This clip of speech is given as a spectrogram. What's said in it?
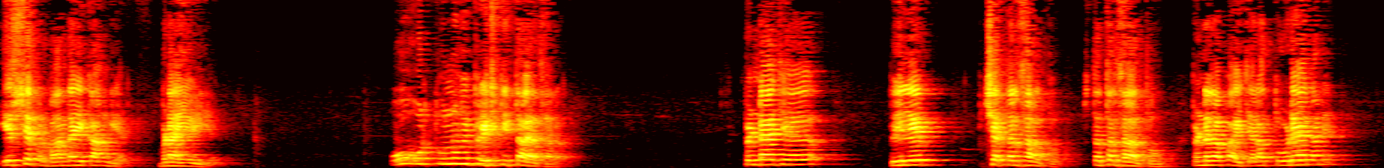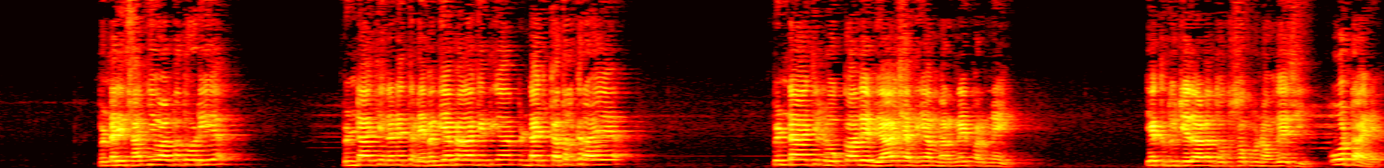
ਇਸੇ ਪ੍ਰਬੰਧ ਦਾ ਇੱਕ ਅੰਗ ਹੈ ਬਣਾਈ ਹੋਈ ਹੈ। ਉਹ ਉਹਨੂੰ ਵੀ ਪ੍ਰਿਟ ਕੀਤਾ ਹੋਇਆ ਸਾਰਾ। ਪਿੰਡਾਂ 'ਚ ਪਿਛਲੇ 76 ਸਾਲ ਤੋਂ 77 ਸਾਲ ਤੋਂ ਪਿੰਡਾਂ ਦਾ ਭਾਈਚਾਰਾ ਤੋੜਿਆ ਇਹਨਾਂ ਨੇ। ਪਿੰਡਾਂ ਦੀ ਸਾਂਝੀ ਵਾਲਤਾ ਤੋੜੀ ਹੈ। ਪਿੰਡਾਂ 'ਚ ਇਹਨਾਂ ਨੇ ਧੜੇਬੰਦੀਆਂ ਪੈਦਾ ਕੀਤੀਆਂ, ਪਿੰਡਾਂ 'ਚ ਕਤਲ ਕਰਾਏ ਆ। ਪਿੰਡਾਂ 'ਚ ਲੋਕਾਂ ਦੇ ਵਿਆਹ ਸ਼ਾਦੀਆਂ ਮਰਨੇ ਪਰਨੇ ਇੱਕ ਦੂਜੇ ਦਾ ਜਿਹੜਾ ਦੁੱਖ ਸੁੱਖ ਮਨਾਉਂਦੇ ਸੀ, ਉਹ ਟਾਏ।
